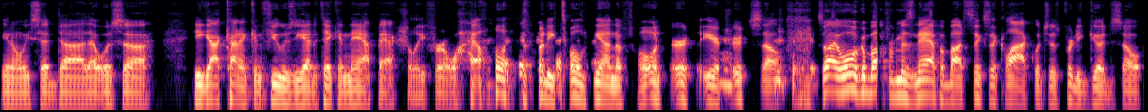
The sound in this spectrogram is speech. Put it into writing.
you know he said uh, that was uh, he got kind of confused. He had to take a nap actually for a while. What he told me on the phone earlier. So, so I woke him up from his nap about six o'clock, which was pretty good. So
